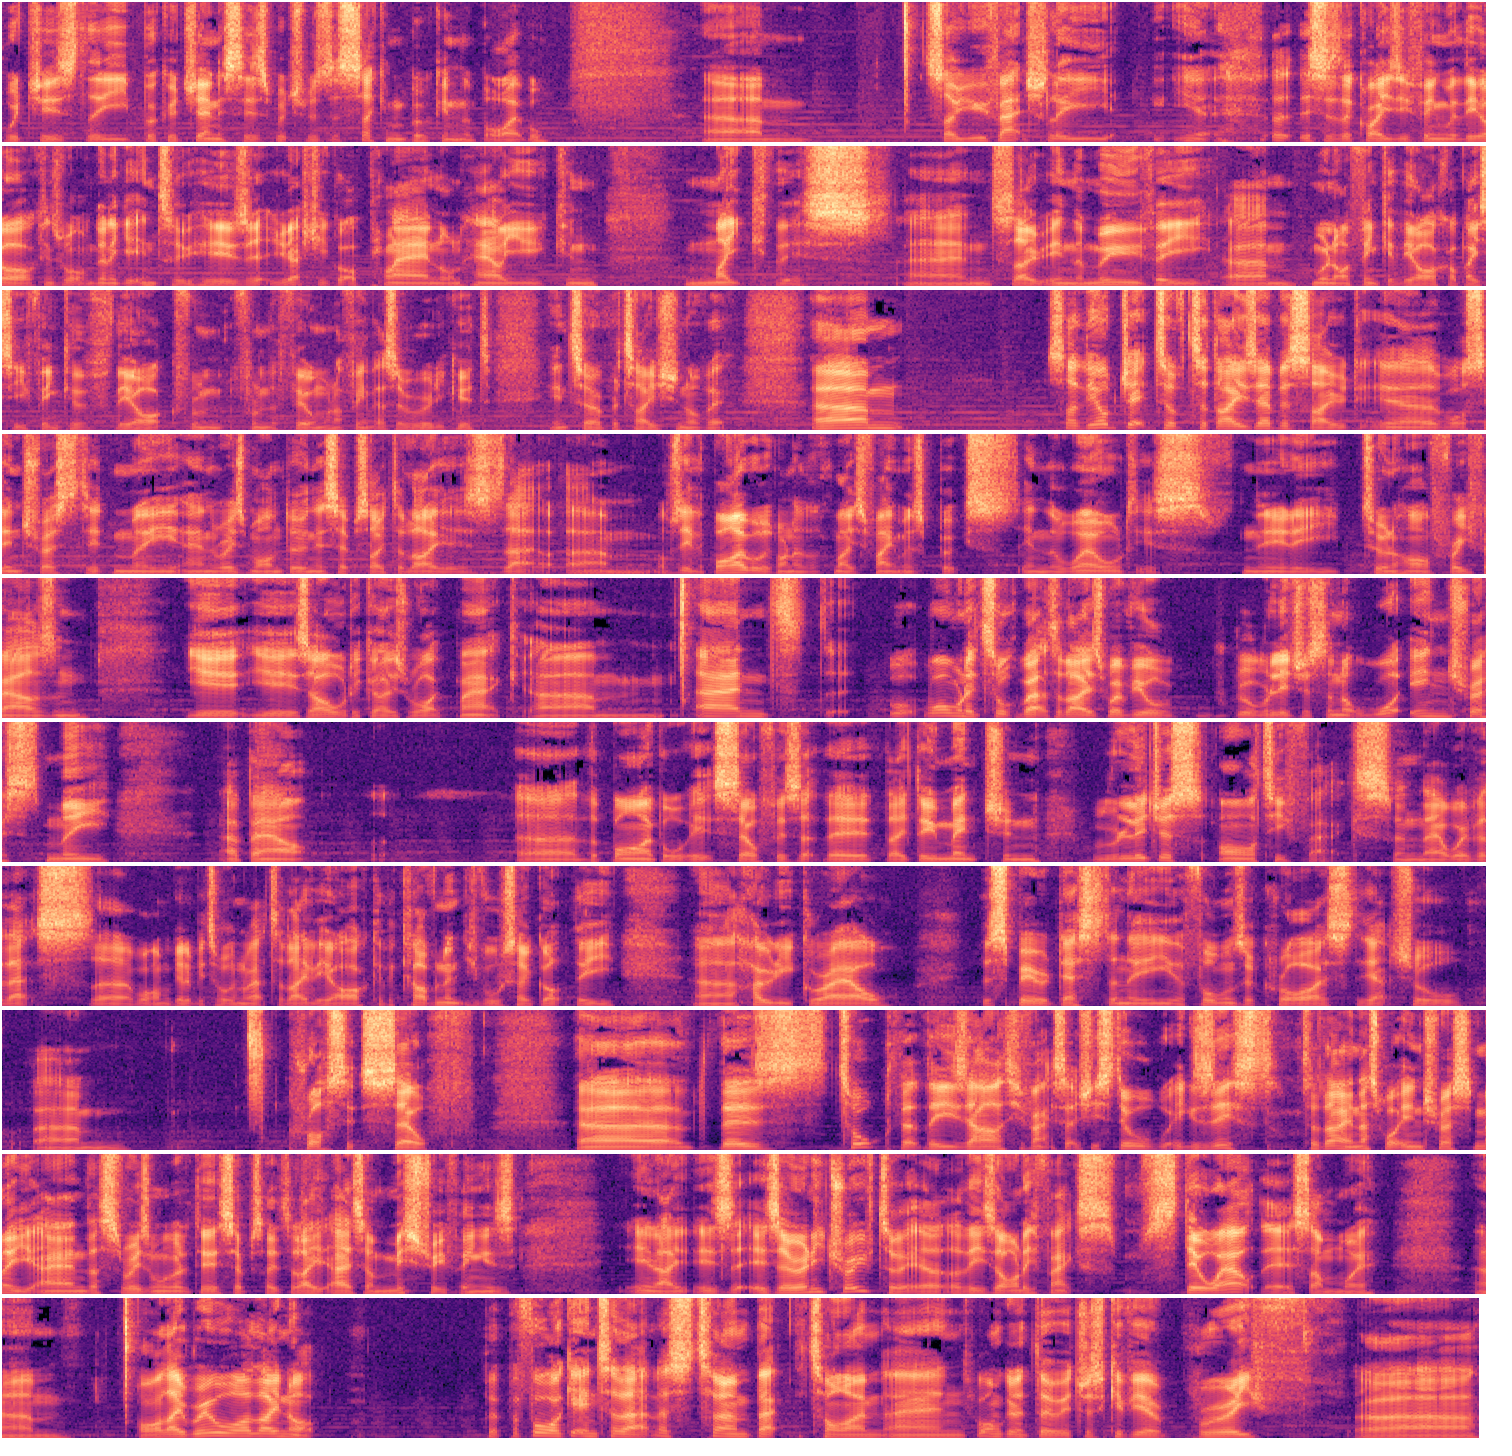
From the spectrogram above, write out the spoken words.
which is the Book of Genesis, which was the second book in the Bible. Um, so you've actually, yeah, this is the crazy thing with the Ark, is what I'm going to get into here, is that you actually got a plan on how you can make this. And so in the movie, um, when I think of the Ark, I basically think of the Ark from from the film, and I think that's a really good interpretation of it. Um, so the object of today's episode, uh, what's interested me, and the reason why I'm doing this episode today is that um, obviously the Bible is one of the most famous books in the world. It's nearly two and a half, three thousand year, years old. It goes right back, um, and what I wanted to talk about today is whether you're, you're religious or not. What interests me about uh, the Bible itself is that they they do mention religious artifacts, and now whether that's uh, what I'm going to be talking about today, the Ark of the Covenant. You've also got the uh, Holy Grail, the Spear of Destiny, the Thorns of Christ, the actual um, cross itself. Uh, there's talk that these artifacts actually still exist today, and that's what interests me, and that's the reason we're going to do this episode today as a mystery thing. Is you know, is is there any truth to it? Are, these artifacts still out there somewhere? Um, are they real or are they not? But before I get into that, let's turn back the time, and what I'm going to do is just give you a brief uh,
